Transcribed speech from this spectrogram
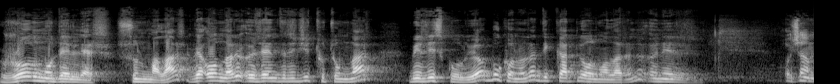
rol modeller sunmalar ve onları özendirici tutumlar bir risk oluyor. Bu konuda dikkatli olmalarını öneririm. Hocam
